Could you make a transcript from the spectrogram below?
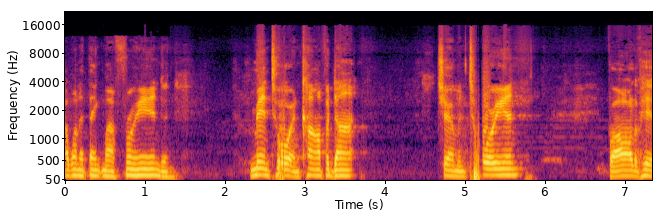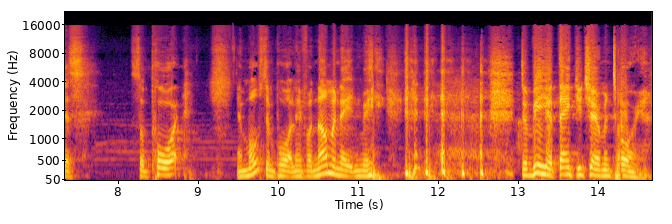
I want to thank my friend and mentor and confidant, Chairman Torian, for all of his support, and most importantly, for nominating me to be here. Thank you, Chairman Torian.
